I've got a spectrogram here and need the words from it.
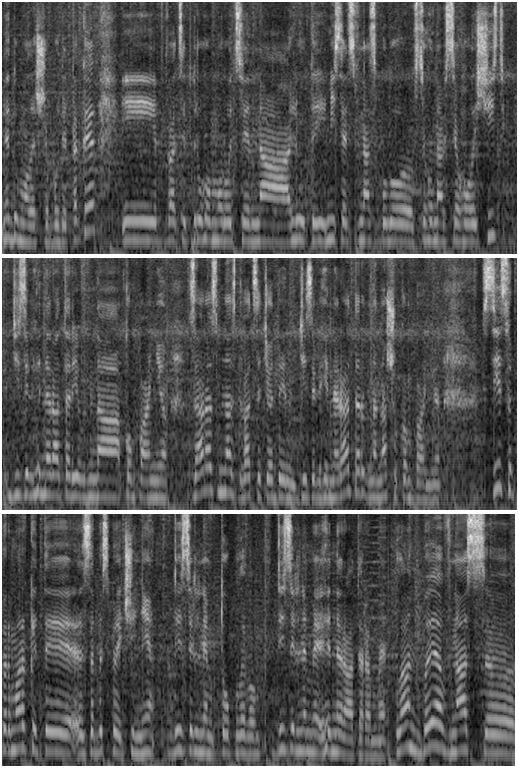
не думали, що буде таке. І в 22-му році на лютий місяць в нас було всього навсього 6 дізель-генераторів на компанію. Зараз в нас 21 дізель-генератор на нашу компанію. Всі супермаркети забезпечені дизельним топливом, дизельними генераторами. План Б в нас е,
